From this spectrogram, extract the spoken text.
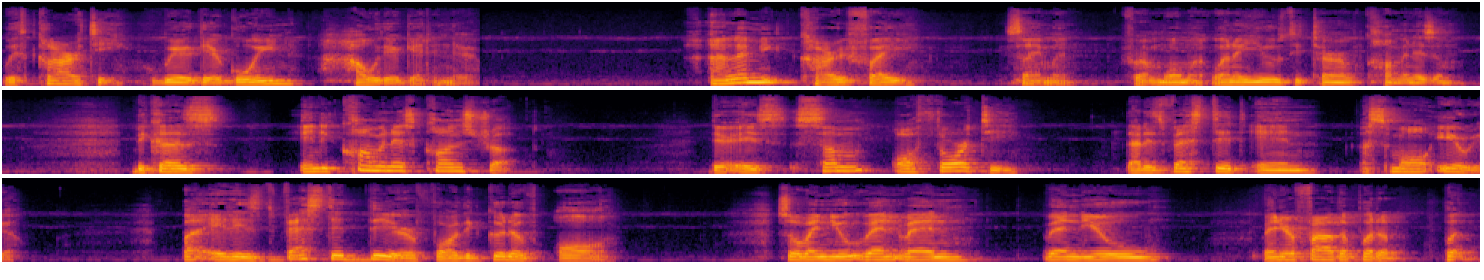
with clarity where they're going, how they're getting there. And let me clarify, Simon, for a moment when I use the term communism. Because in the communist construct, there is some authority that is vested in a small area, but it is vested there for the good of all. So when you when when when you when your father put a put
